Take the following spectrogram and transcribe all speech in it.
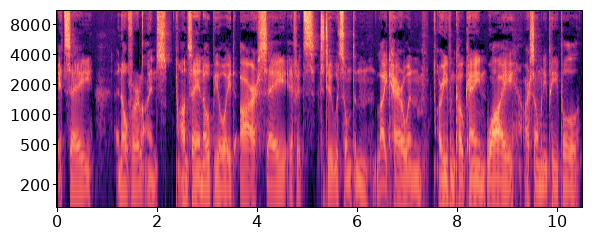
it's a an over reliance on say an opioid or say if it's to do with something like heroin or even cocaine why are so many people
